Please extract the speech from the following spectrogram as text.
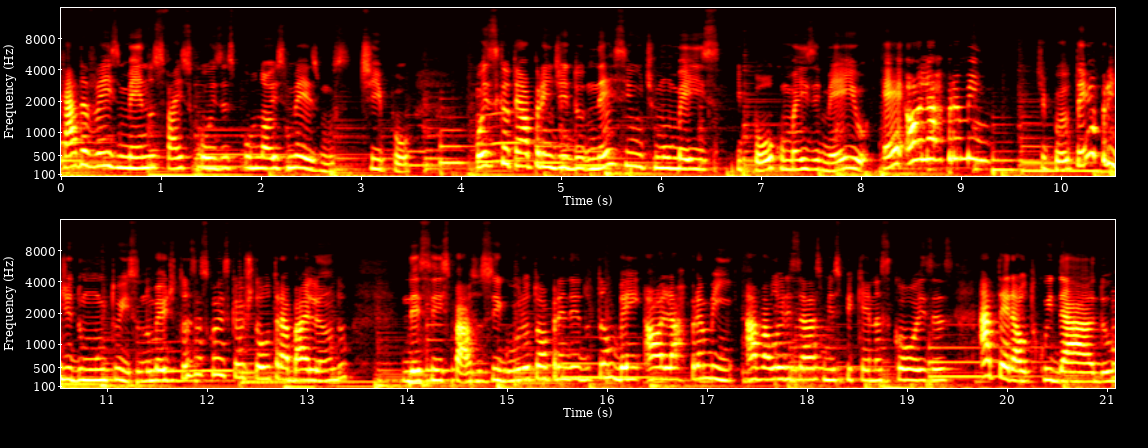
cada vez menos faz coisas por nós mesmos. Tipo, coisas que eu tenho aprendido nesse último mês e pouco, mês e meio, é olhar para mim. Tipo, eu tenho aprendido muito isso no meio de todas as coisas que eu estou trabalhando nesse espaço seguro, eu tô aprendendo também a olhar para mim, a valorizar as minhas pequenas coisas, a ter autocuidado,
